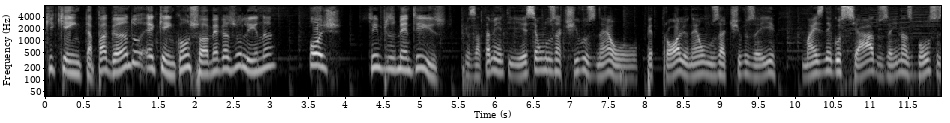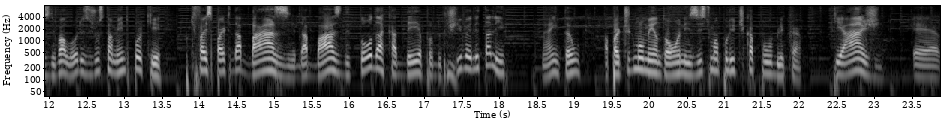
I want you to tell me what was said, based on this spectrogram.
que quem está pagando é quem consome a gasolina hoje. Simplesmente isso. Exatamente. E esse é um dos ativos, né? O petróleo, né? Um dos ativos aí mais negociados aí nas bolsas de valores, justamente porque que faz parte da base, da base de toda a cadeia produtiva, ele está ali. Né? Então, a partir do momento onde existe uma política pública que age, é,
